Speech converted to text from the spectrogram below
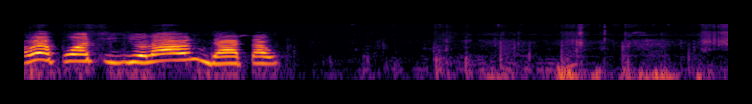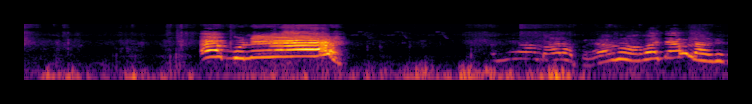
હવે પહોંચી ગયો. લાવ ને, જાતા આવું. એ બુની! મારા ભયાનો અવાજ આવ લાગે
